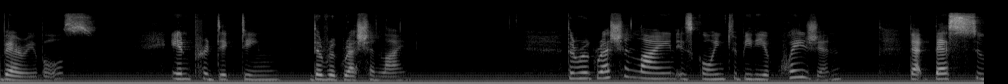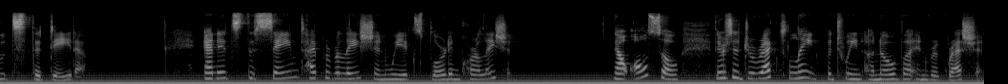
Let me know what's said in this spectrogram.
variables in predicting the regression line. The regression line is going to be the equation that best suits the data. And it's the same type of relation we explored in correlation. Now also, there's a direct link between ANOVA and regression.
